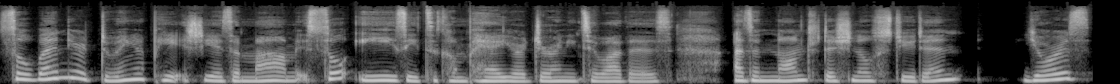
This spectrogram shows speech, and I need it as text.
So, when you're doing a PhD as a mom, it's so easy to compare your journey to others. As a non traditional student, yours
